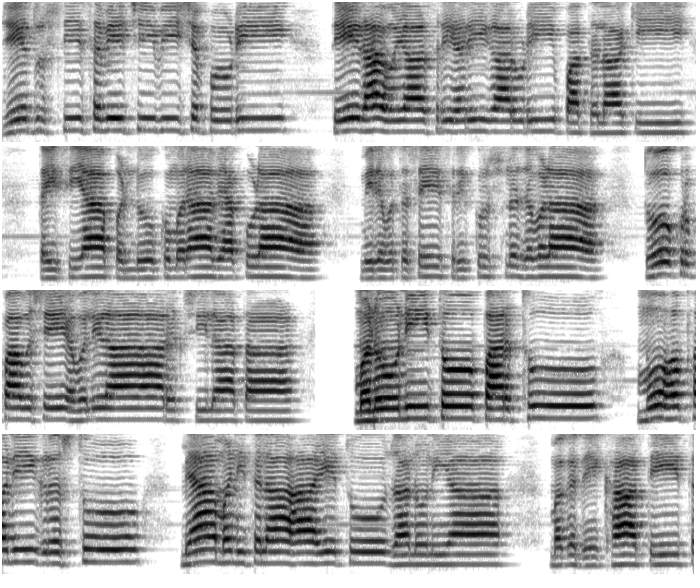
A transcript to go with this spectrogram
जे दृष्टी सवेची विष फोडी ते धावया श्रीहरी गारुडी पातला की. तैसिया पंडो कुमरा व्याकुळा मिरवतसे श्रीकृष्ण जवळा तो कृपावशे अवलिळा रक्षिला आता. मनोनी तो पार्थो मोहफनी ग्रस्तो म्या म्हणितला आहे तो जाणोनिया मग देखा तेत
